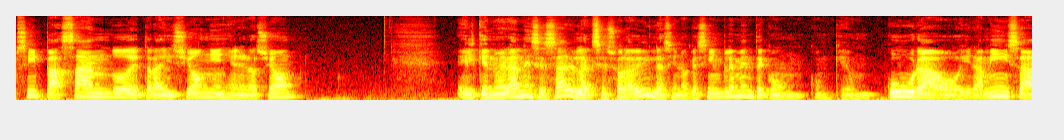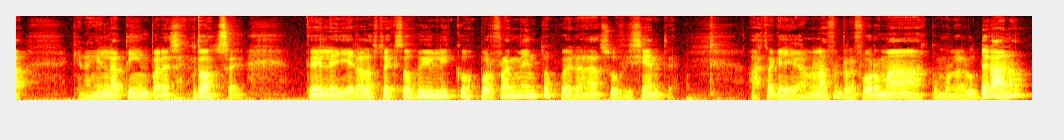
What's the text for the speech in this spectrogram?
Sí, pasando de tradición en generación el que no era necesario el acceso a la Biblia, sino que simplemente con, que un cura o ir a misa, que eran en latín para ese entonces, te leyera los textos bíblicos por fragmentos, pues era suficiente. Hasta que llegaron las reformas como la luterana,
